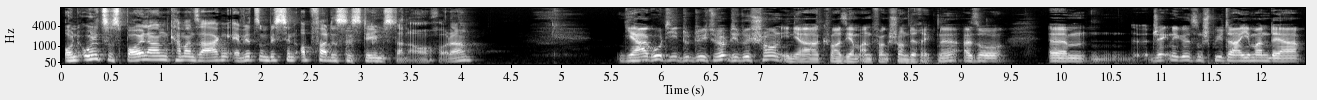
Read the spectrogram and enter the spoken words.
Und ohne zu spoilern, kann man sagen, er wird so ein bisschen Opfer des Systems dann auch, oder? Ja, gut, die, die, die durchschauen ihn ja quasi am Anfang schon direkt, ne? Also, ähm, Jack Nicholson spielt da jemanden, der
